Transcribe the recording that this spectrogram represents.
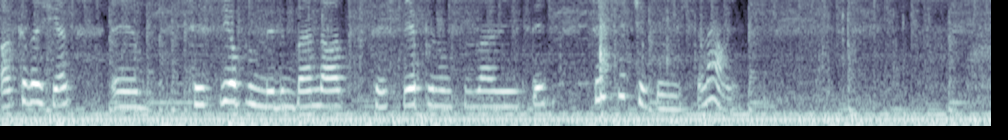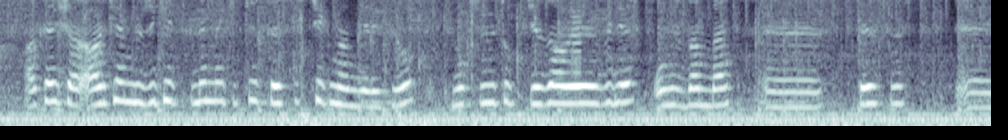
Arkadaşlar e, sesli yapın dedim. Ben de artık sesli yapıyorum sizlerle birlikte. Sessiz çekiyorum işte ne yapayım. Arkadaşlar arkaya müzik eklemek için sessiz çekmem gerekiyor. Yoksa YouTube ceza verebilir. O yüzden ben e, sessiz e,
